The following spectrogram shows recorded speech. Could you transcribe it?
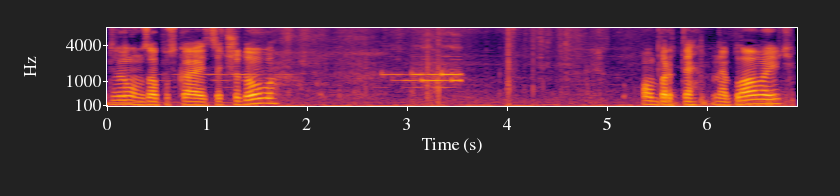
Двигун запускається чудово. Оберти не плавають.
